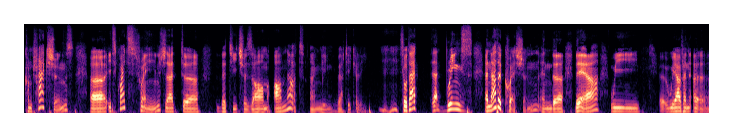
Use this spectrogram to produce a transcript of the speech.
contractions, uh, it's quite strange that uh, the teacher's arm are not hanging vertically. Mm-hmm. So that that brings another question, and uh, there we uh, we have an, uh,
